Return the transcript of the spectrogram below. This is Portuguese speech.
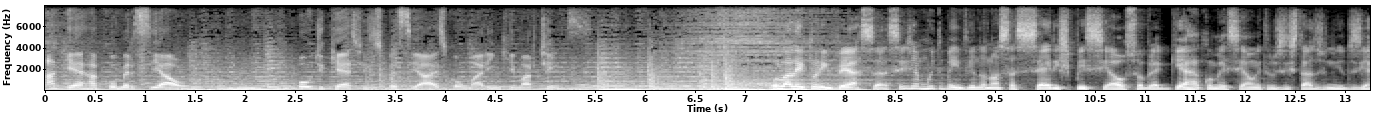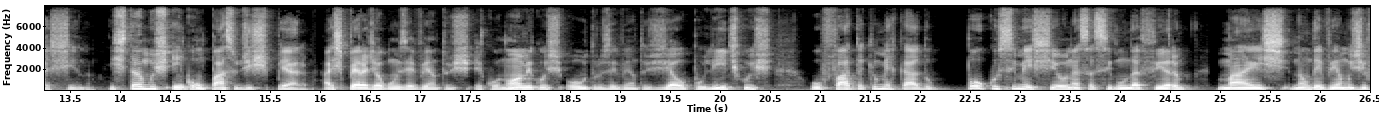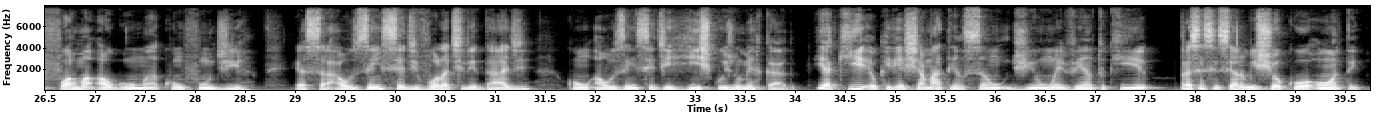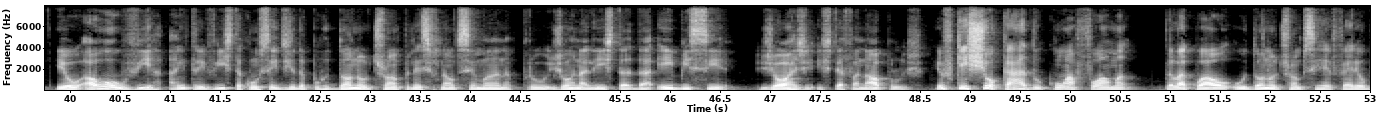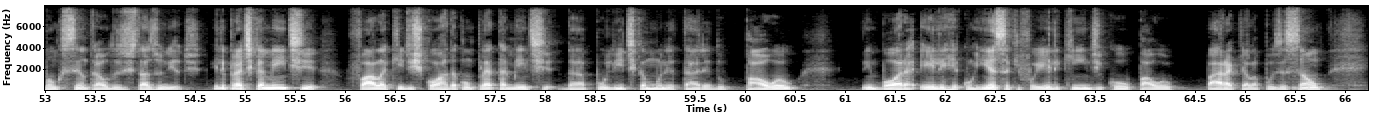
A Guerra Comercial. Podcasts especiais com Marink Martins. Olá, leitor inversa! Seja muito bem-vindo à nossa série especial sobre a guerra comercial entre os Estados Unidos e a China. Estamos em compasso de espera à espera de alguns eventos econômicos, outros eventos geopolíticos. O fato é que o mercado pouco se mexeu nessa segunda-feira, mas não devemos de forma alguma confundir essa ausência de volatilidade com ausência de riscos no mercado. E aqui eu queria chamar a atenção de um evento que, para ser sincero, me chocou ontem. Eu, ao ouvir a entrevista concedida por Donald Trump nesse final de semana para o jornalista da ABC, George Stephanopoulos, eu fiquei chocado com a forma pela qual o Donald Trump se refere ao Banco Central dos Estados Unidos. Ele praticamente fala que discorda completamente da política monetária do Powell embora ele reconheça que foi ele que indicou o Powell para aquela posição,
